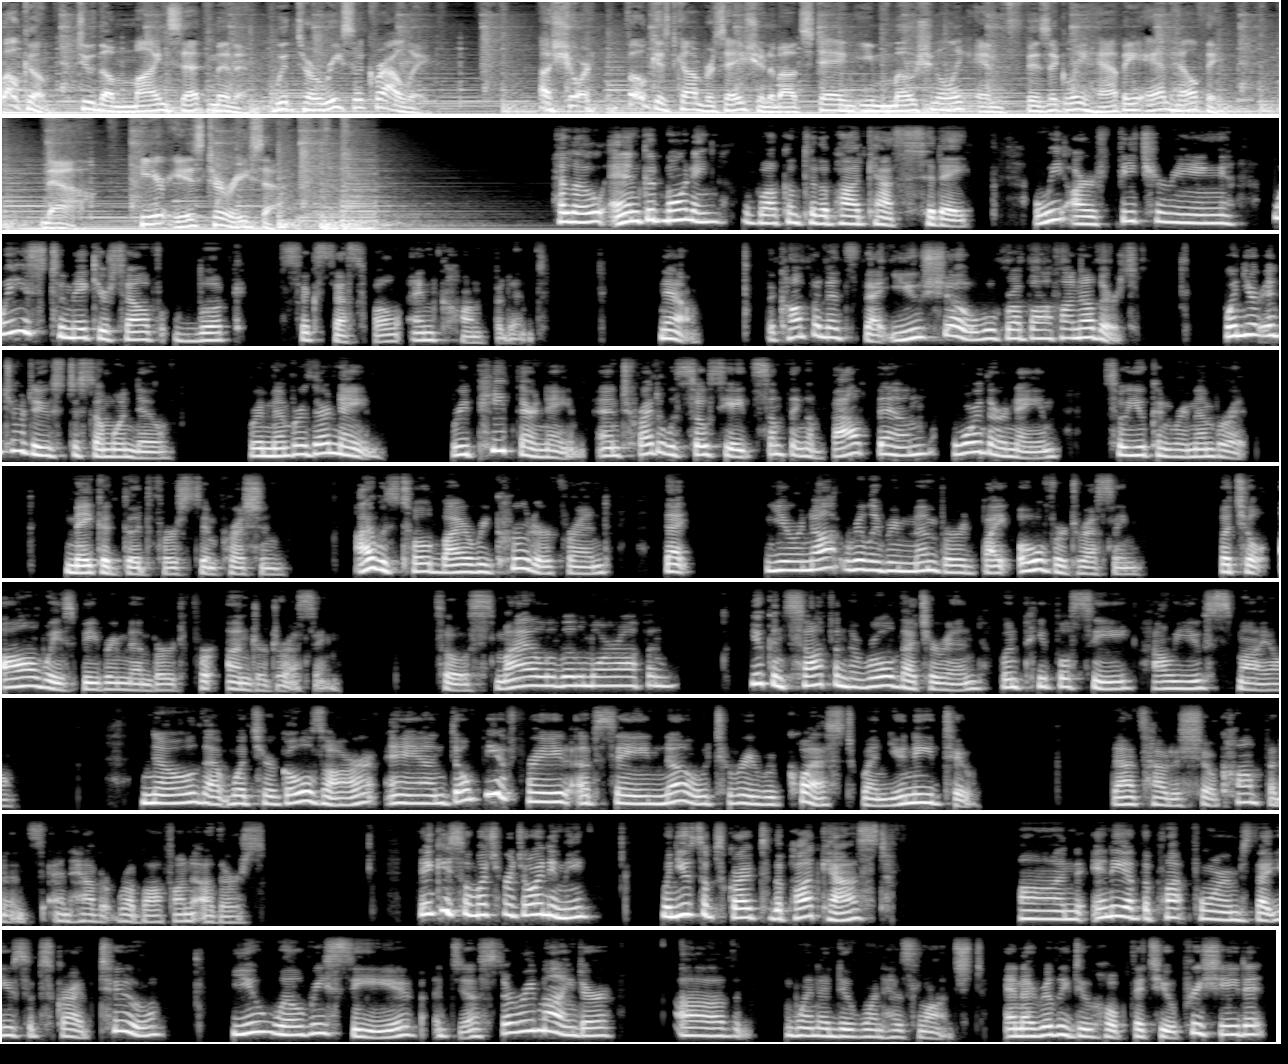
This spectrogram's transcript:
Welcome to the Mindset Minute with Teresa Crowley. A short, focused conversation about staying emotionally and physically happy and healthy. Now, here is Teresa. Hello and good morning. Welcome to the podcast today. We are featuring ways to make yourself look successful and confident. Now, the confidence that you show will rub off on others. When you're introduced to someone new, remember their name, repeat their name, and try to associate something about them or their name so you can remember it. Make a good first impression. I was told by a recruiter friend that you're not really remembered by overdressing, but you'll always be remembered for underdressing. So smile a little more often. You can soften the role that you're in when people see how you smile know that what your goals are and don't be afraid of saying no to a request when you need to. That's how to show confidence and have it rub off on others. Thank you so much for joining me. When you subscribe to the podcast on any of the platforms that you subscribe to, you will receive just a reminder of when a new one has launched. And I really do hope that you appreciate it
